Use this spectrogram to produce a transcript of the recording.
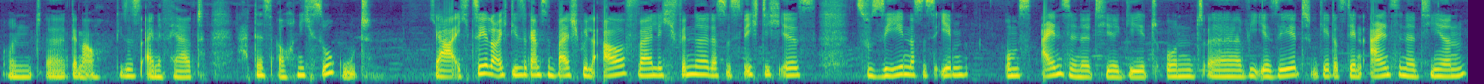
Und äh, genau, dieses eine Pferd hatte es auch nicht so gut. Ja, ich zähle euch diese ganzen Beispiele auf, weil ich finde, dass es wichtig ist zu sehen, dass es eben ums einzelne Tier geht. Und äh, wie ihr seht, geht es den einzelnen Tieren,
